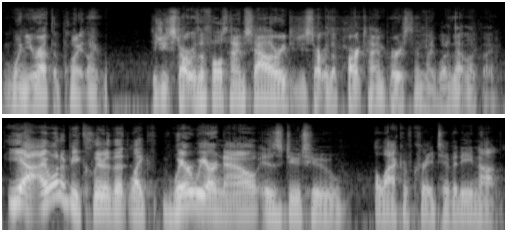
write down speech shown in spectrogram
when you were at the point like did you start with a full-time salary? Did you start with a part-time person? Like what did that look like? Yeah i want to be clear that like where we are now is due to a lack of creativity not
